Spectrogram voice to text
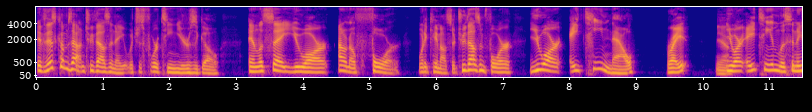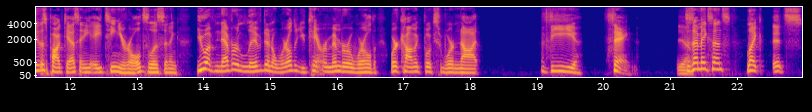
if this comes out in 2008, which is 14 years ago, and let's say you are I don't know four when it came out, so 2004, you are 18 now, right? Yeah. You are 18 listening to this podcast, any 18 year olds listening. You have never lived in a world, you can't remember a world where comic books were not the thing. yeah. Does that make sense? Like, it's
